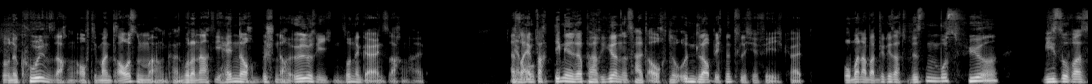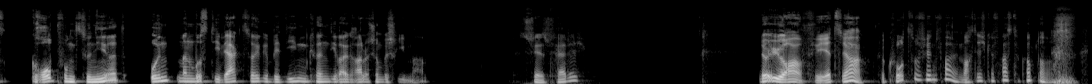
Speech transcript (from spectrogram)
So eine coolen Sachen, auch die man draußen machen kann, wo danach die Hände auch ein bisschen nach Öl riechen. So eine geilen Sachen halt. Also Ja, einfach Dinge reparieren ist halt auch eine unglaublich nützliche Fähigkeit. Wo man aber, wie gesagt, wissen muss für, wie sowas grob funktioniert und man muss die Werkzeuge bedienen können, die wir gerade schon beschrieben haben. Bist du jetzt fertig? Ja, ja, für jetzt ja. Für kurz auf jeden Fall. Mach dich gefasst, da kommt noch was.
